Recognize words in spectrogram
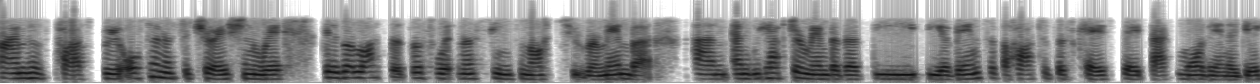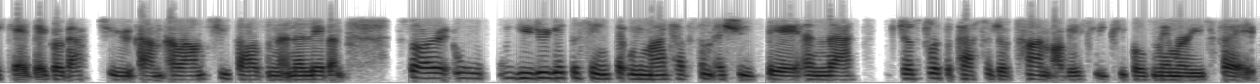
time has passed, we're also in a situation where there's a lot that this witness seems not to remember. Um, and we have to remember that the, the events at the heart of this case date back more than a decade. They go back to um, around 2011. So you do get the sense that we might have some issues there, and that just with the passage of time, obviously people's memories fade.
